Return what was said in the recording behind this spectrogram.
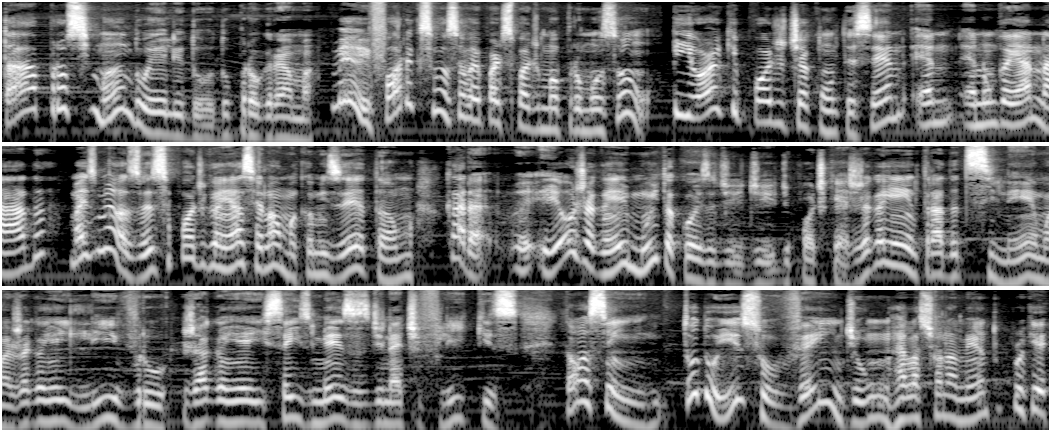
tá aproximando ele do, do programa. Meu, e fora que se você vai participar de uma promoção, pior que pode te acontecer é, é não ganhar nada, mas, meu, às vezes você pode ganhar, sei lá, uma camiseta, uma... Cara, eu já ganhei muita coisa de, de, de podcast. Já ganhei entrada de cinema, já ganhei livro, já ganhei seis meses de Netflix. Então, assim, tudo isso vem de um relacionamento, porque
